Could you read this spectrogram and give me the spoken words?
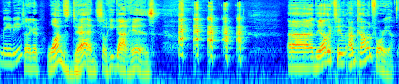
Maybe. Should I go? One's dead, so he got his. uh, the other two, I'm coming for you.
